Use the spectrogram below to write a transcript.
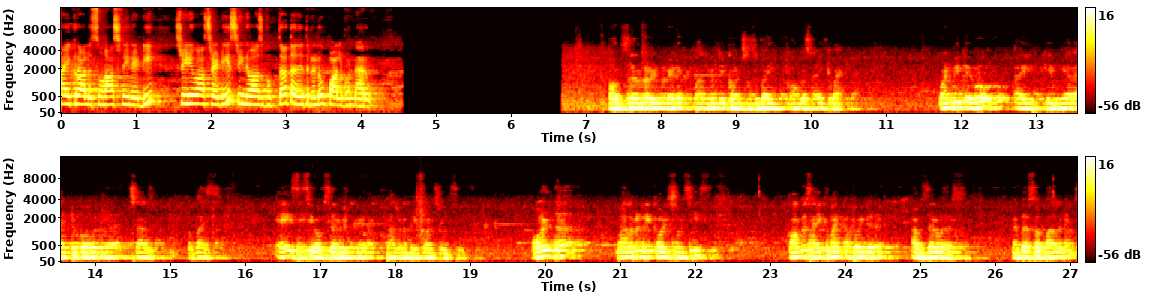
నాయకురాలు సుహాసిని రెడ్డి శ్రీనివాస్ రెడ్డి శ్రీనివాస్ గుప్తా తదితరులు పాల్గొన్నారు. Observer in Medak Parliamentary Constituency by Congress High Command. One week ago, I came here and took over the charge of as AICC observer in Parliamentary Constituency. All the parliamentary constituencies, Congress High Command appointed observers, members of parliament,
